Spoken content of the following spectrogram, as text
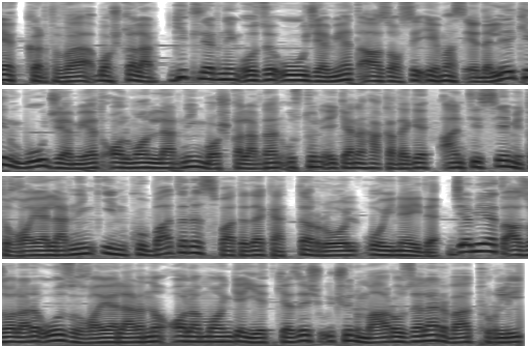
Eckert va boshqalar. Gitlerning o'zi u jamiyat a'zosi emas edi, lekin bu jamiyat olmonlarning boshqalardan ustun ekani haqidagi antisemit g'oyalarning inkubatori sifatida katta rol o'ynaydi. Jamiyat a'zolari o'z g'oyalarini olomonga yetkazish uchun ma'ruzalar va turli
